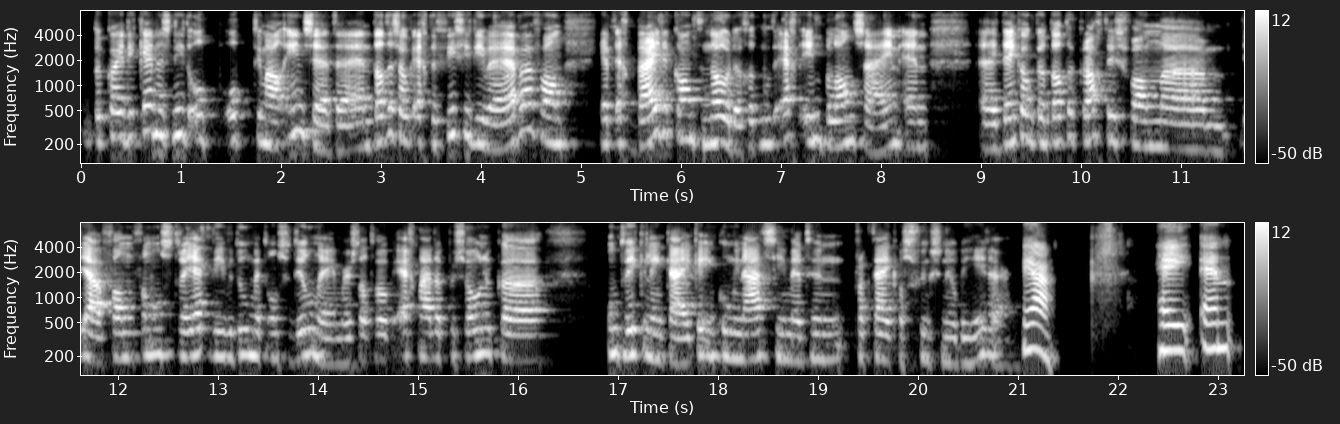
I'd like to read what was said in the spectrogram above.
dan kan je die kennis niet op, optimaal inzetten. En dat is ook echt de visie die we hebben. Van, je hebt echt beide kanten nodig. Het moet echt in balans zijn. En uh, ik denk ook dat dat de kracht is van, uh, ja, van, van ons traject die we doen met onze deelnemers. Dat we ook echt naar de persoonlijke ontwikkeling kijken in combinatie met hun praktijk als functioneel beheerder. Ja. Hey, en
